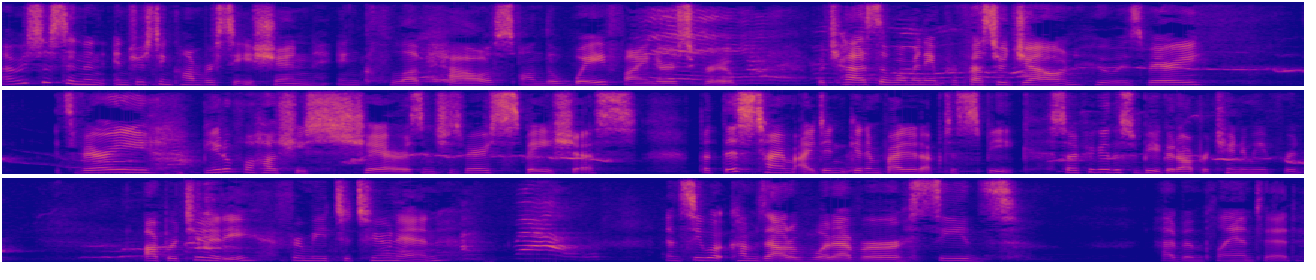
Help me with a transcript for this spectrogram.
I was just in an interesting conversation in Clubhouse on the Wayfinders group, which has a woman named Professor Joan who is very it's very beautiful how she shares and she's very spacious. But this time I didn't get invited up to speak. So I figured this would be a good opportunity for opportunity for me to tune in and see what comes out of whatever seeds had been planted.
